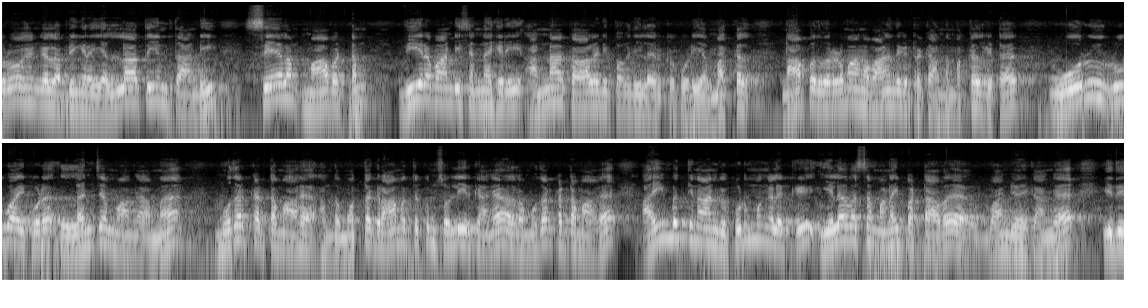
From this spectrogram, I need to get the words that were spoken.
துரோகங்கள் அப்படிங்கிற எல்லாத்தையும் தாண்டி சேலம் மாவட்டம் வீரபாண்டி சென்னகிரி அண்ணா காலனி பகுதியில் இருக்கக்கூடிய மக்கள் நாற்பது வருடமாக அங்கே வாழ்ந்துக்கிட்டு இருக்க அந்த மக்கள்கிட்ட ஒரு ரூபாய் கூட லஞ்சம் வாங்காமல் முதற்கட்டமாக அந்த மொத்த கிராமத்துக்கும் சொல்லியிருக்காங்க. அதில் முதற்கட்டமாக ஐம்பத்தி நான்கு குடும்பங்களுக்கு இலவச மனைப்பட்டாவை வாங்கியிருக்காங்க. இது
